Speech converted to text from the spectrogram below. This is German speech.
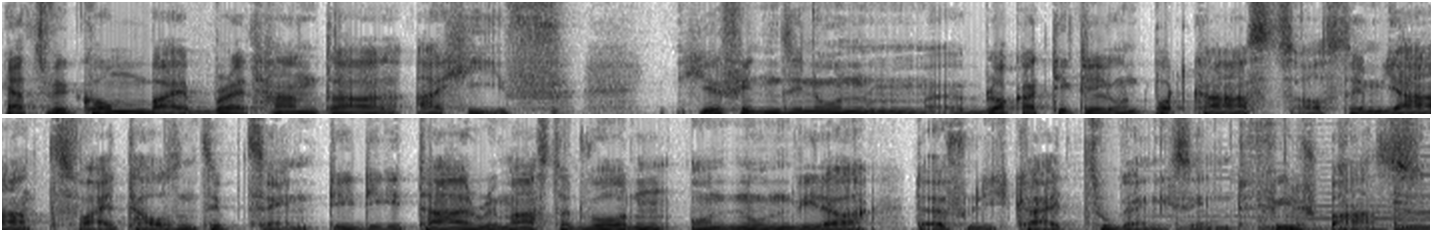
Herzlich willkommen bei Brett Hunter Archiv. Hier finden Sie nun Blogartikel und Podcasts aus dem Jahr 2017, die digital remastert wurden und nun wieder der Öffentlichkeit zugänglich sind. Viel Spaß!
